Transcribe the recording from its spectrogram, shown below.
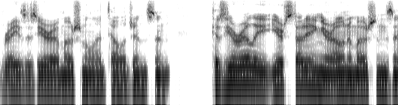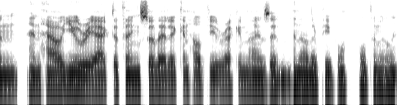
raises your emotional intelligence. And because you're really you're studying your own emotions and and how you react to things so that it can help you recognize it in other people ultimately.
